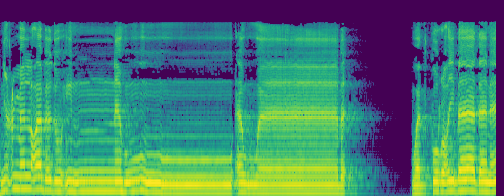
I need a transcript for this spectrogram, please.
نعم العبد إنه أواب. واذكر عبادنا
